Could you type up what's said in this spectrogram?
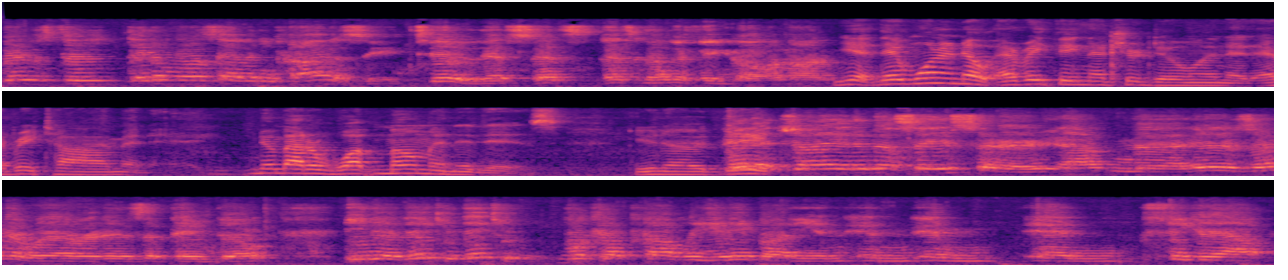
there's, there's, they don't want us to have any privacy too. That's that's that's another thing going on. Yeah, they want to know everything that you're doing at every time, and no matter what moment it is. You know, And they. that giant NSA center out in uh, Arizona, wherever it is that they built, you know, they could they could look up probably anybody and and and and figure out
